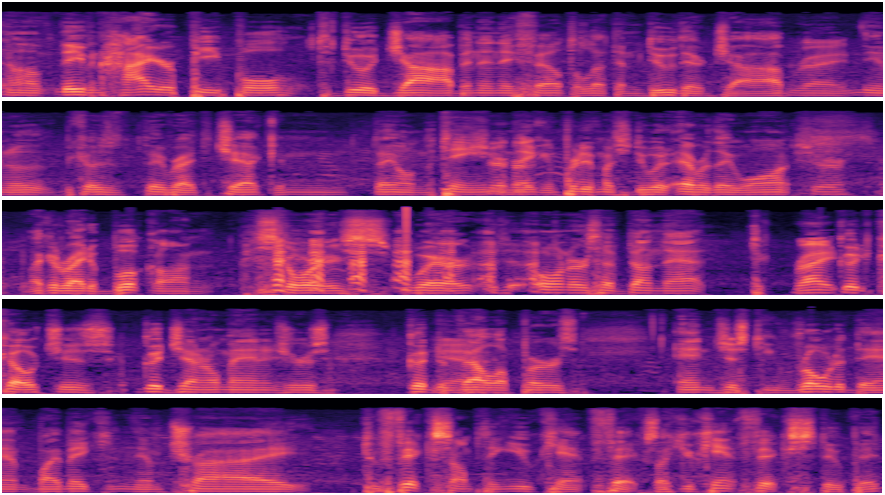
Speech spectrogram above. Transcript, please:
Um, they even hire people to do a job, and then they fail to let them do their job. Right. You know, because they write the check and they own the team, Sure. and they can pretty much do whatever they want. Sure. I could write a book on stories where owners have done that to Right. good coaches, good general managers, good Yeah. developers, and just eroded them by making them try to fix something you can't fix. Like you can't fix stupid.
